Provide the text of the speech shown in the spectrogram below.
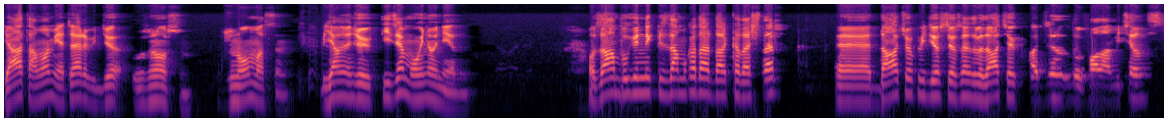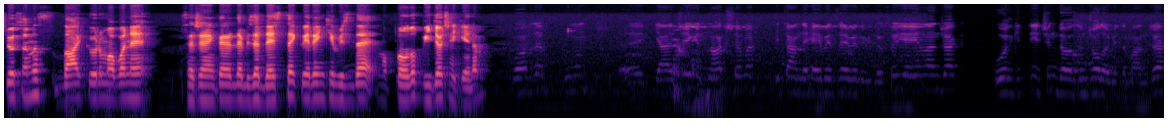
Ya tamam yeter video uzun olsun. Uzun olmasın. Bir an önce yükleyeceğim oyun oynayalım. O zaman bugünlük bizden bu kadardı arkadaşlar. Ee, daha çok video istiyorsanız ve daha çok acılı falan bir challenge istiyorsanız like, yorum, abone seçenekleriyle bize destek verin ki biz de mutlu olup video çekelim. Bu arada bunun e, geleceği günün akşamı bir tane de HBZ videosu yayınlanacak. Uğur gittiği için dördüncü olabildim anca.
